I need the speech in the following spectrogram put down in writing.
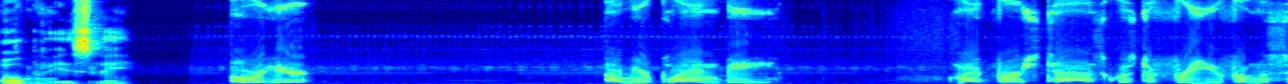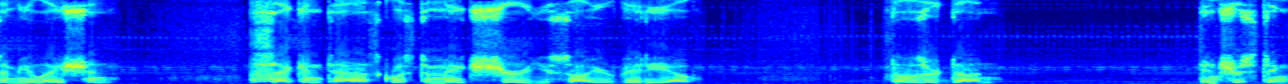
obviously. Over here. I'm your plan B. My first task was to free you from the simulation. Second task was to make sure you saw your video. Those are done. Interesting.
